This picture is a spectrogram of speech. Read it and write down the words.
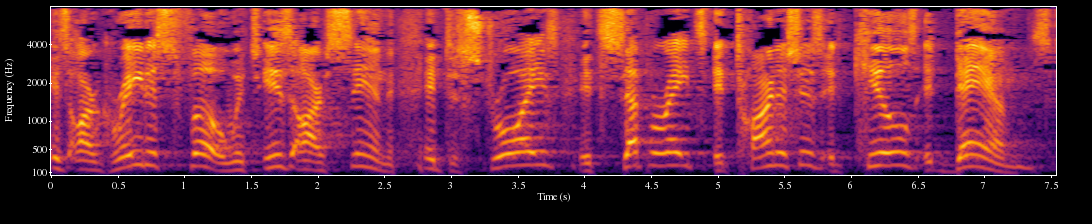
is our greatest foe, which is our sin. It destroys, it separates, it tarnishes, it kills, it damns.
